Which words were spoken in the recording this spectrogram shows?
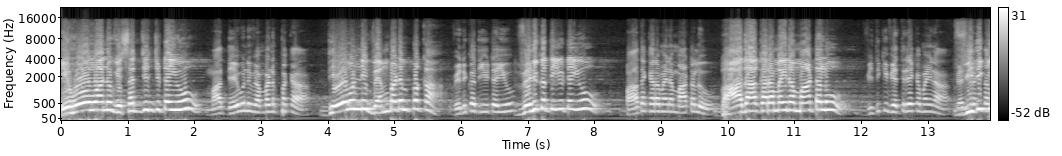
యెహోవాను విసర్జించుటయు. మా దేవుని వెంబడింపక దేవుణ్ణి వెంబడింపక వెనుక దీయుటయు వెనుక తీయుటయు బాధకరమైన మాటలు. బాధాకరమైన మాటలు విధికి వ్యతిరేకమైన విధికి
